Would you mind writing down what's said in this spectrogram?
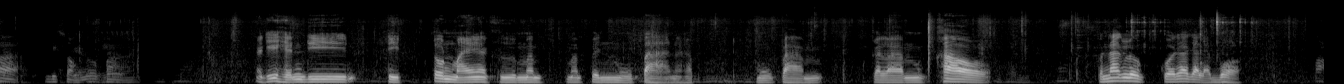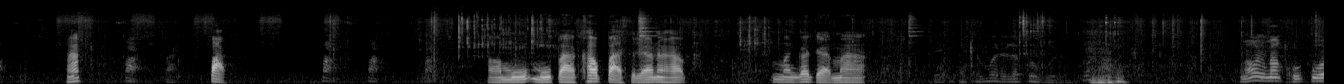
ป้ามีสองโลป้า ไอ้ที่เห็นดีติดต้นไม้เนี่ยคือมันมันเป็นหมูป่านะครับ หมูป่ากำลังเข้าปนักลูกกลัวได้จะแหลบ่ฮะปักอ๋อหมูหมูป่าเข้าป่าเสร็จแล้วนะครับ มันก็จะมาน้อยมาขู่กลัว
